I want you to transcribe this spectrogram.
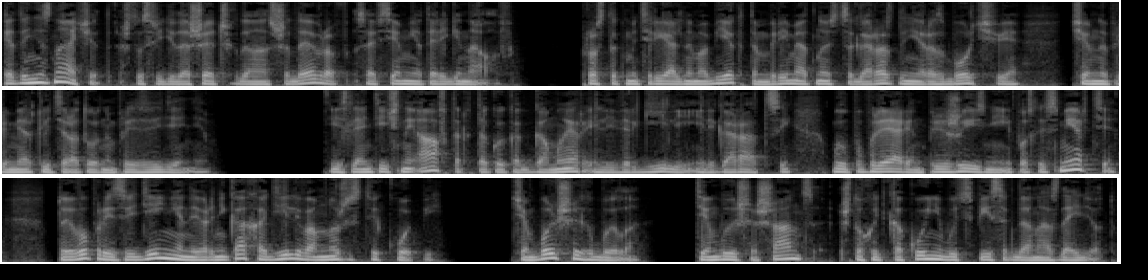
Это не значит, что среди дошедших до нас шедевров совсем нет оригиналов. Просто к материальным объектам время относится гораздо неразборчивее, чем, например, к литературным произведениям. Если античный автор, такой как Гомер или Вергилий или Гораций, был популярен при жизни и после смерти, то его произведения наверняка ходили во множестве копий. Чем больше их было, тем выше шанс, что хоть какой-нибудь список до нас дойдет.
